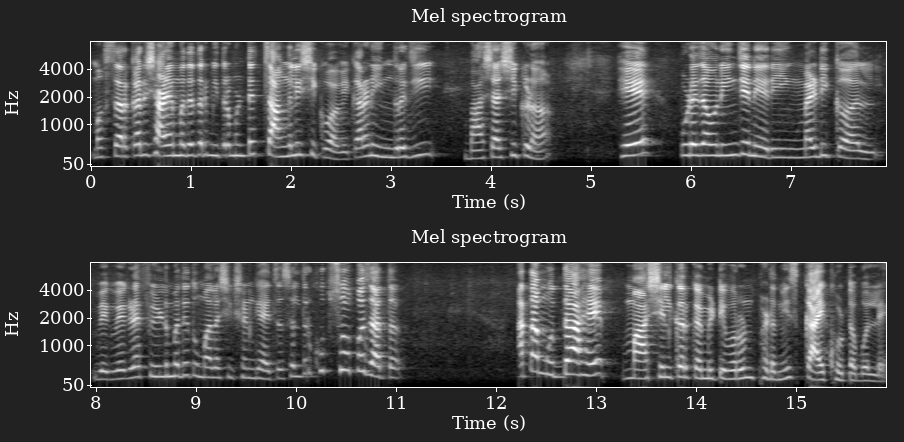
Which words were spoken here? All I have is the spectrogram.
मग सरकारी शाळेमध्ये तर मी तर म्हणते चांगली शिकवावी कारण इंग्रजी भाषा शिकणं हे पुढे जाऊन इंजिनिअरिंग मेडिकल वेगवेगळ्या फील्डमध्ये तुम्हाला शिक्षण घ्यायचं असेल तर खूप सोपं जातं. आता मुद्दा आहे माशेलकर कमिटीवरून फडणवीस काय खोटं बोलले.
